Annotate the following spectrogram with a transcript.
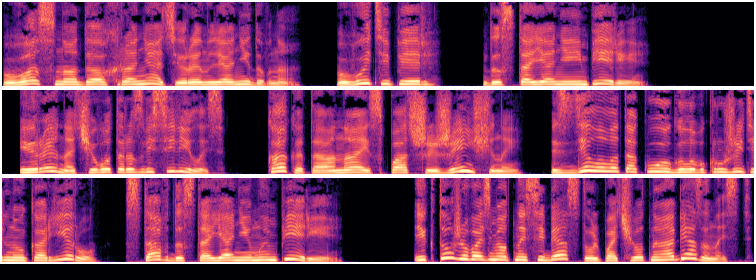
«Вас надо охранять, Ирен Леонидовна. Вы теперь достояние империи. Ирена чего-то развеселилась. Как это она из падшей женщины сделала такую головокружительную карьеру, став достоянием империи? И кто же возьмет на себя столь почетную обязанность?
